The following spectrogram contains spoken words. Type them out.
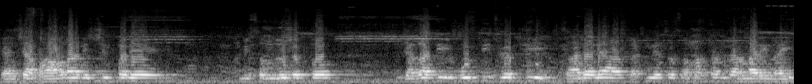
त्यांच्या भावना निश्चितपणे मी समजू शकतो. जगातील कोणतीच व्यक्ती झालेल्या घटनेचं समर्थन करणारी नाही.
